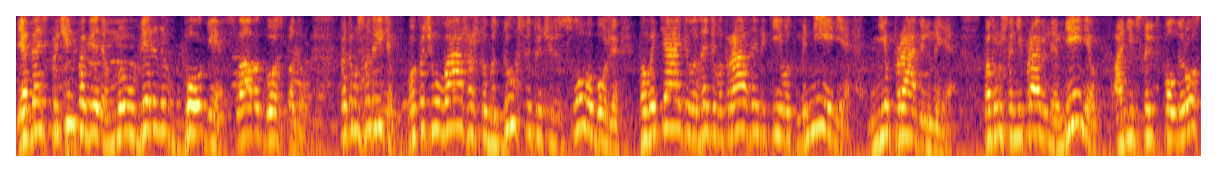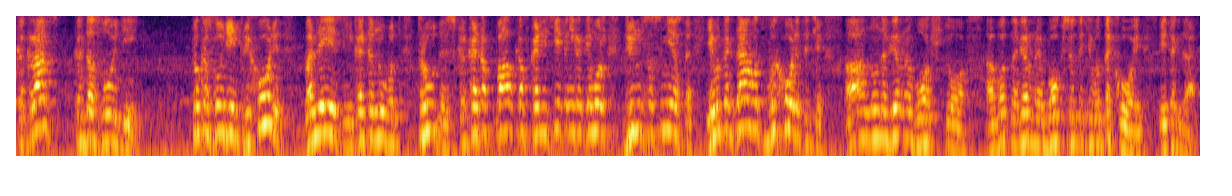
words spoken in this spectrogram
И одна из причин победы, мы уверены в Боге. Слава Господу. Поэтому смотрите, вот почему важно, чтобы Дух Святой через Слово Божие повытягивал, знаете, вот разные такие вот мнения неправильные. Потому что неправильные мнения, они встают в полный рост как раз, когда злой день. Только злой день приходит, болезнь, какая-то, ну вот, трудность, какая-то палка в колесе, ты никак не можешь двинуться с места. И вот тогда вот выходят эти, а, ну, наверное, вот что, а вот, наверное, Бог все-таки вот такой, и так далее.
